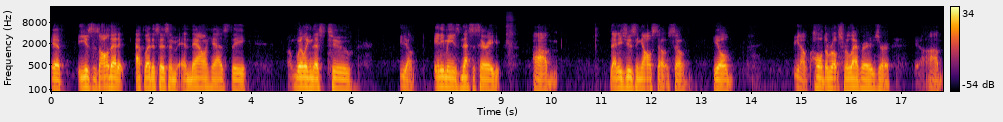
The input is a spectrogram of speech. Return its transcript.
If he uses all that athleticism and now he has the willingness to, you know, any means necessary um, that he's using also. So he'll, you know, hold the ropes for leverage or, um,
